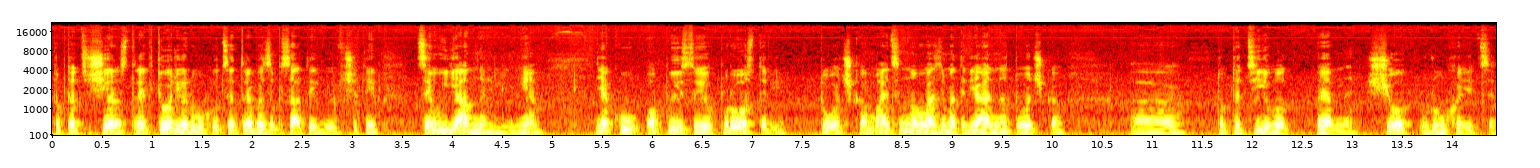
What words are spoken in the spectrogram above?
Тобто, ще раз, траєкторія руху, це треба записати і вивчити. Це уявна лінія, яку описує в просторі точка, мається на увазі матеріальна точка, е, тобто тіло певне, що рухається.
